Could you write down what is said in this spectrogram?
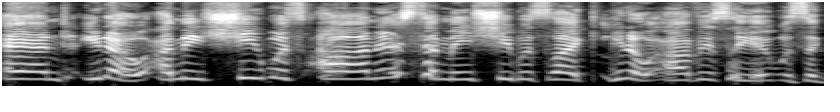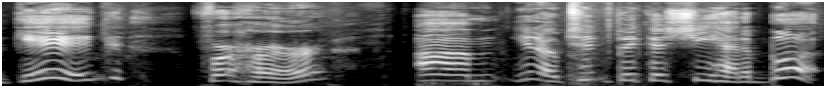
And you know, I mean, she was honest. I mean, she was like, you know, obviously it was a gig for her, um, you know, to, because she had a book,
